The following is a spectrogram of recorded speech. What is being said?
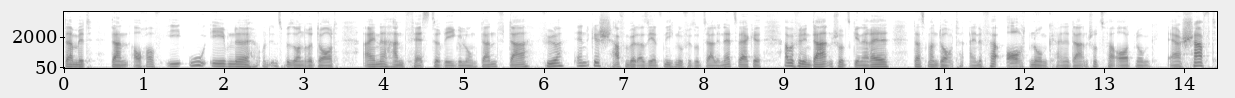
damit dann auch auf EU-Ebene und insbesondere dort eine handfeste Regelung dann dafür geschaffen wird. Also jetzt nicht nur für soziale Netzwerke, aber für den Datenschutz generell, dass man dort eine Verordnung, eine Datenschutzverordnung Datenschutzverordnung erschafft.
